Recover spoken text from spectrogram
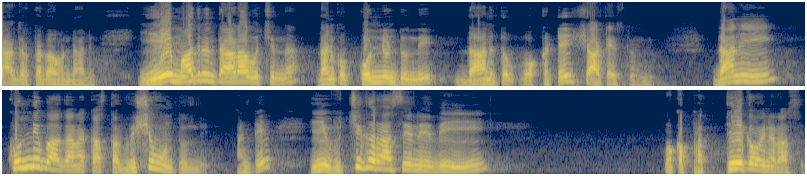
జాగ్రత్తగా ఉండాలి. ఏ మాత్రం తేడా వచ్చిందా దానికి ఒక కొండి ఉంటుంది దానితో ఒక్కటే షాట్ వేస్తుంది. దాని కొన్ని బాగాన కాస్త విషం ఉంటుంది. అంటే ఈ వృచ్చిక రాశి అనేది ఒక ప్రత్యేకమైన రాశి.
